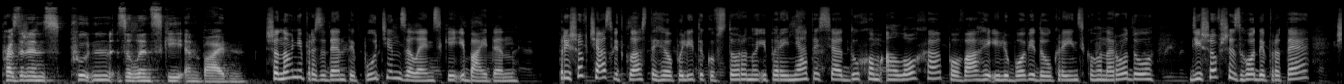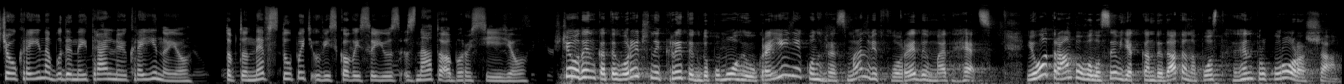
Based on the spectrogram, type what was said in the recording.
Presidents Putin, Zelensky, and Biden. Шановні президенти Путін, Зеленський і Байден. Прийшов час відкласти геополітику в сторону і перейнятися духом алоха, поваги і любові до українського народу, дійшовши згоди про те, що Україна буде нейтральною країною, тобто не вступить у військовий союз з НАТО або Росією. Ще один категоричний критик допомоги Україні конгресмен від Флориди Мет Гетц. Його Трамп оголосив як кандидата на пост генпрокурора США.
